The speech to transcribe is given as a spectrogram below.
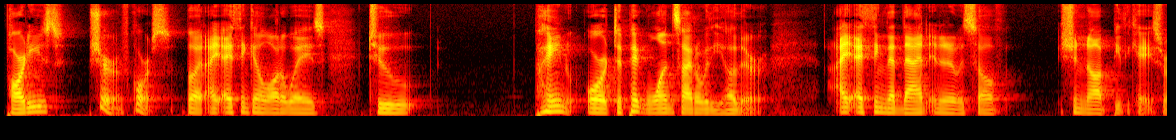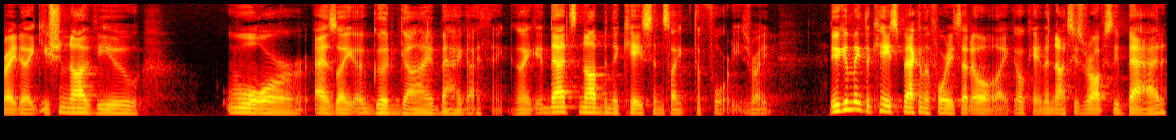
parties? Sure, of course. But I, I think in a lot of ways to paint or to pick one side over the other, I, I think that that in and of itself should not be the case, right? Like you should not view war as like a good guy, bad guy thing. Like that's not been the case since like the 40s, right? You can make the case back in the 40s that oh, like okay, the Nazis were obviously bad,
